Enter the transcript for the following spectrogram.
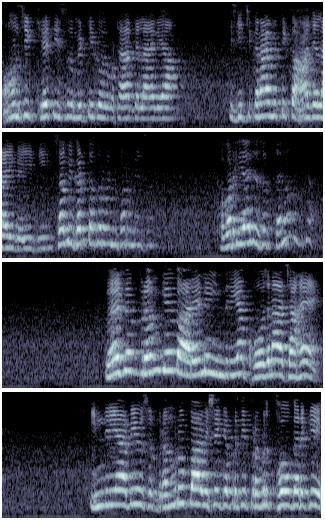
कौन सी खेती इस मिट्टी को उठा के लाया गया, इसकी चिकना मिट्टी कहाँ से लाई गई थी, सब इकट्ठा करो इन्फॉर्मेशन खबर लिया जा सकता है ना उसका। वैसे ब्रह्म के बारे में इंद्रिया खोजना चाहें इंद्रिया भी उस ब्रह्म रूपा विषय के प्रति प्रवृत्त होकर के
